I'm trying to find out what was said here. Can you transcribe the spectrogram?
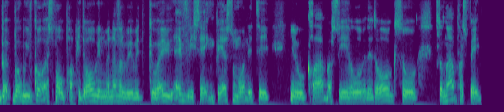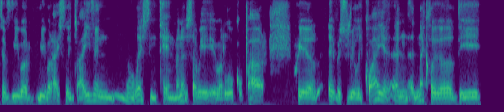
but but we've got a small puppy dog, and whenever we would go out, every second person wanted to, you know, clap or say hello to the dog. So from that perspective, we were we were actually driving you know, less than ten minutes away to our local park, where it was really quiet. And, and Nicola the other day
